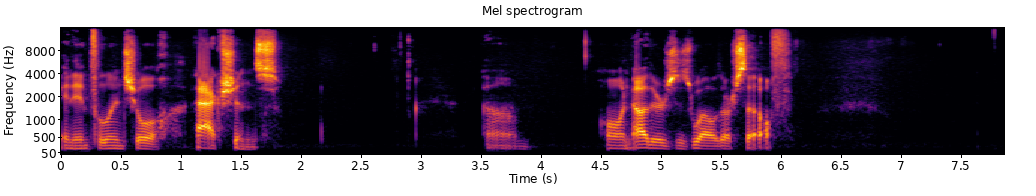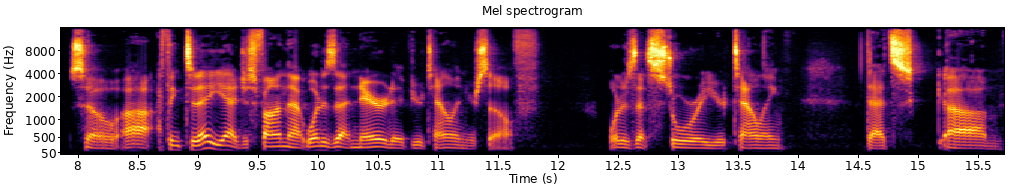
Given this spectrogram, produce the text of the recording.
and influential actions um, on others as well as ourselves. So uh, I think today, yeah, just find that what is that narrative you're telling yourself? What is that story you're telling that's um,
